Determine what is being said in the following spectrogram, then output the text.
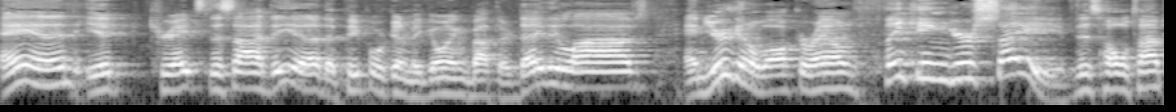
And it creates this idea that people are going to be going about their daily lives, and you're going to walk around thinking you're saved this whole time.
